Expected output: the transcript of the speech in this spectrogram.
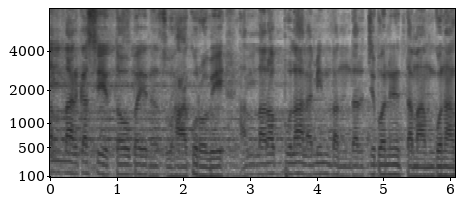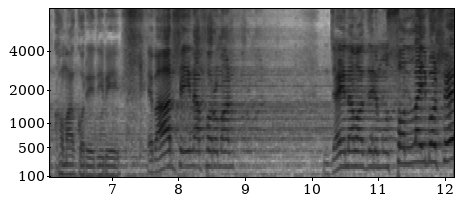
আল্লাহর কাছে তওবায়ে নাসুহা করবে। আল্লাহ রব্বুল আলামিন বান্দার জীবনের তামাম গুনাহ ক্ষমা করে দিবে। এবার সেই না ফরমান যাই নামাজের মুসল্লাই বসে,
